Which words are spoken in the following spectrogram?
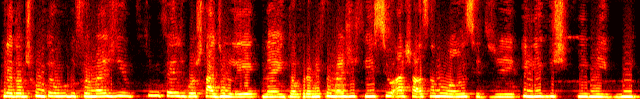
criador de conteúdo, foi mais de o que me fez gostar de ler, né? Então, para mim foi mais difícil achar essa nuance de que livros que me, me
